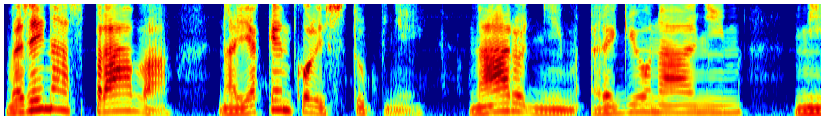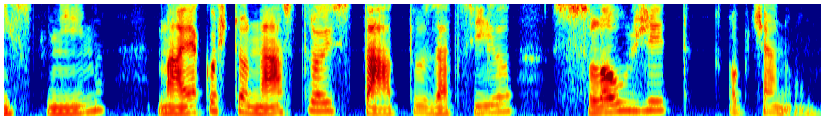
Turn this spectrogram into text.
Veřejná zpráva na jakémkoliv stupni, národním, regionálním, místním, má jakožto nástroj státu za cíl sloužit občanům.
